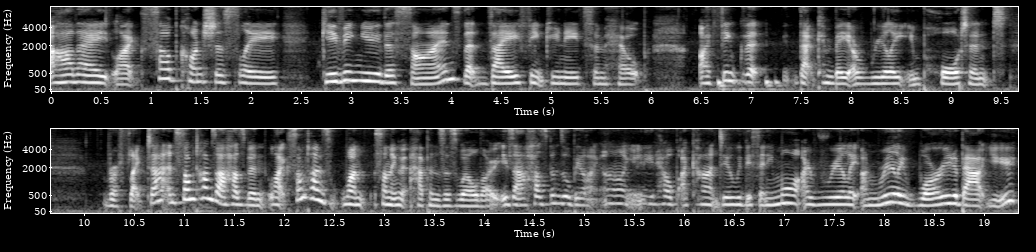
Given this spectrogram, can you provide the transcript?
are they like subconsciously giving you the signs that they think you need some help? I think that that can be a really important reflector. And sometimes our husband like sometimes one something that happens as well though is our husbands will be like oh you need help. I can't deal with this anymore. I really i'm really worried about you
